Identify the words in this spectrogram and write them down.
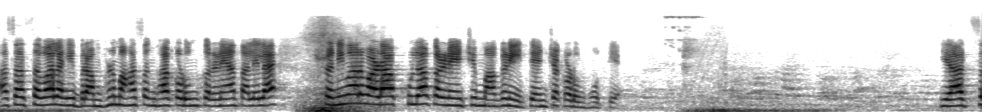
असा सवालही ब्राह्मण महासंघाकडून करण्यात आलेला आहे. शनिवार वाडा खुला करण्याची मागणी त्यांच्याकडून होती याच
